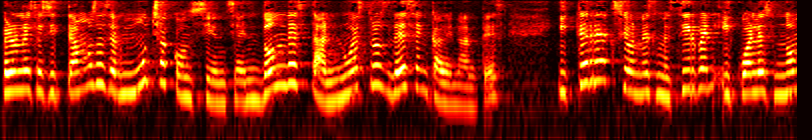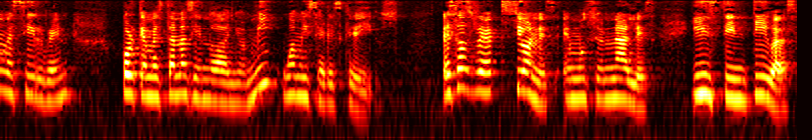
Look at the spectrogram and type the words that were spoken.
Pero necesitamos hacer mucha conciencia en dónde están nuestros desencadenantes y qué reacciones me sirven y cuáles no me sirven porque me están haciendo daño a mí o a mis seres queridos. Esas reacciones emocionales, instintivas,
